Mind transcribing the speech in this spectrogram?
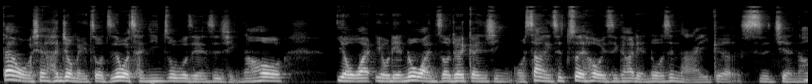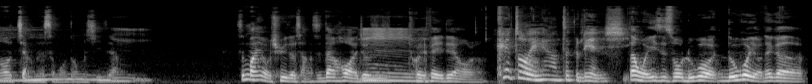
但我现在很久没做，只是我曾经做过这件事情，然后有完有联络完之后就会更新。我上一次最后一次跟他联络是哪一个时间，然后讲了什么东西，这样、嗯，是蛮有趣的尝试，但后来就是颓废掉了。可以做一下这个练习。但我意思说，如果如果有那个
